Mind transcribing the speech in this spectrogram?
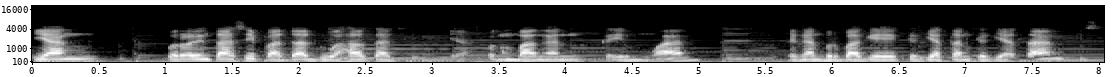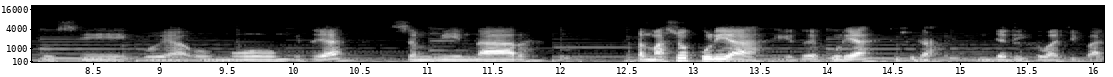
yang berorientasi pada dua hal tadi, ya, pengembangan keilmuan dengan berbagai kegiatan-kegiatan, diskusi, kuliah umum, gitu ya, seminar, termasuk kuliah, gitu ya, kuliah itu sudah menjadi kewajiban.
